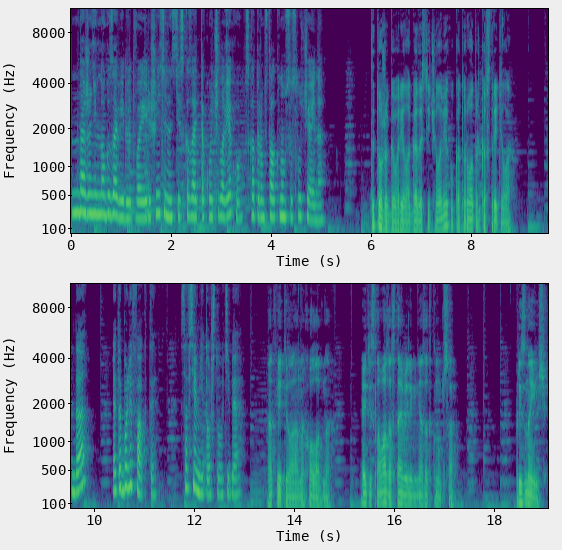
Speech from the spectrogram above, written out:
Даже немного завидую твоей решительности сказать такое человеку, с которым столкнулся случайно. Ты тоже говорила гадости человеку, которого только встретила. Да? Это были факты. Совсем не то, что у тебя. Ответила она холодно. Эти слова заставили меня заткнуться. Признаюсь,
